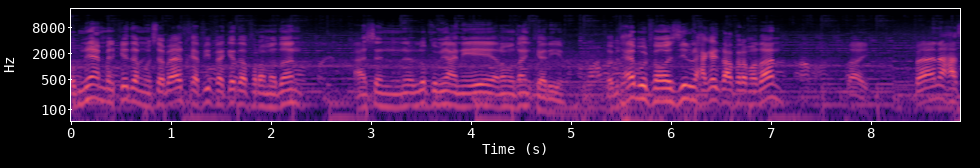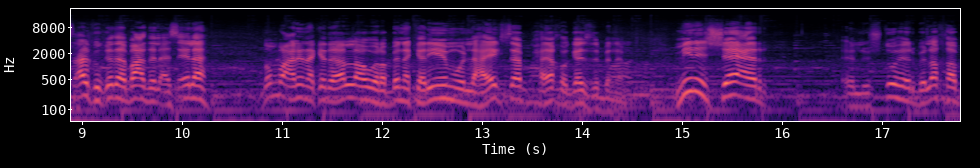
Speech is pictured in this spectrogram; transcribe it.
وبنعمل كده مسابقات خفيفة كده في رمضان عشان نقول لكم يعني إيه رمضان كريم. فبتحبوا الفوازير والحاجات بتاعت رمضان؟ طيب. فأنا هسألكم كده بعض الأسئلة. ضموا علينا كده يلا وربنا كريم واللي هيكسب هياخد جائزه البرنامج. مين الشاعر اللي اشتهر بلقب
